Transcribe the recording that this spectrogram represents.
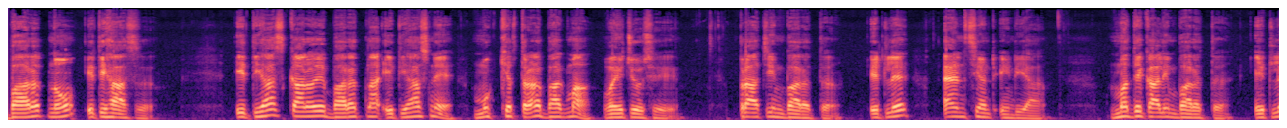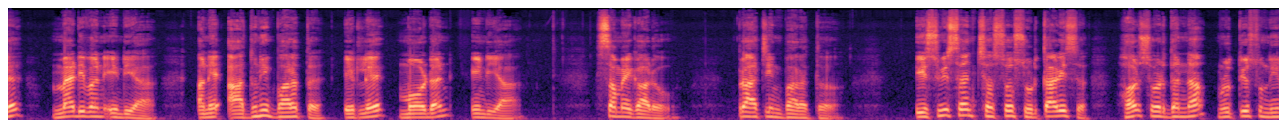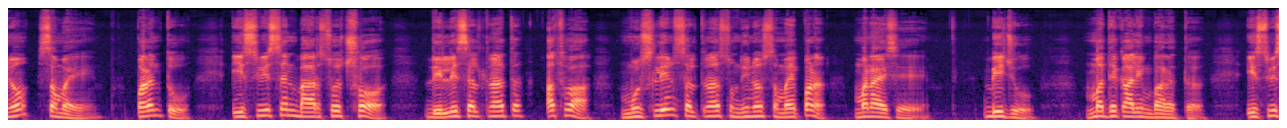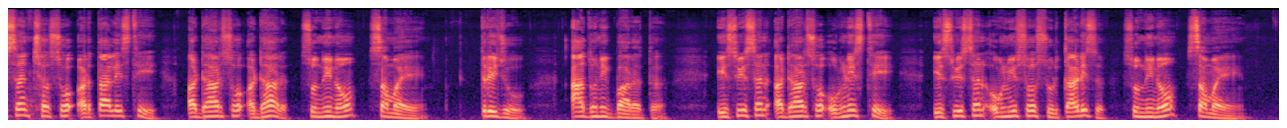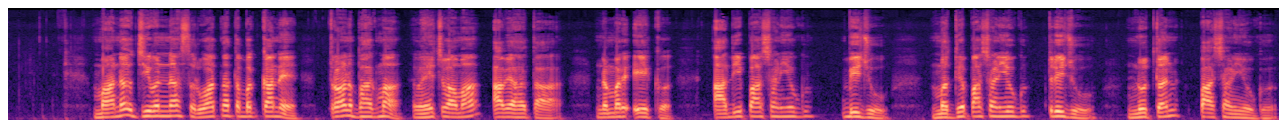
ભારતનો ઇતિહાસ. ઇતિહાસકારોએ ભારતના ઇતિહાસને મુખ્ય ત્રણ ભાગમાં વહેંચ્યો છે. પ્રાચીન ભારત એટલે એન્શિયન્ટ ઇન્ડિયા. મધ્યકાલીન ભારત એટલે મેડિવન ઇન્ડિયા. અને આધુનિક ભારત એટલે મોડર્ન ઇન્ડિયા. સમયગાળો. પ્રાચીન ભારત. ઈસવીસન છસો સુડતાલીસ હર્ષવર્ધનના મૃત્યુ સુધીનો સમય. પરંતુ ઈસવીસન બારસો છ દિલ્હી સલ્તનત અથવા મુસ્લિમ સલ્તનત સુધીનો સમય પણ મનાય છે. બીજું, મધ્યકાલીન ભારત ઈસવીસન છસો અડતાલીસથી અઢારસો અઢાર સુધીનો સમય. ત્રીજું, આધુનિક ભારત ઈસવીસન અઢારસો ઓગણીસથી ઈસવીસન ઓગણીસો સુડતાલીસ સુધીનો સમય. માનવ જીવનના શરૂઆતના તબક્કાને ત્રણ ભાગમાં વહેંચવામાં આવ્યા હતા. નંબર એક, આદિ પાષાણ યુગ. બીજું, મધ્ય પાષાણ યુગ. ત્રીજું, નૂતન પાષાણ યુગ.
